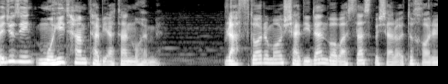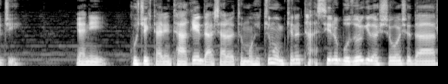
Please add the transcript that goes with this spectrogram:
به جز این محیط هم طبیعتا مهمه. رفتار ما شدیداً وابسته است به شرایط خارجی. یعنی کوچکترین تغییر در شرایط محیطی ممکنه تأثیر بزرگی داشته باشه در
